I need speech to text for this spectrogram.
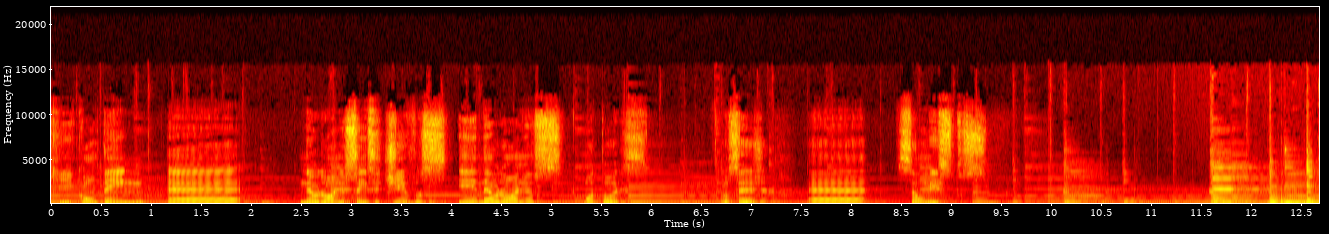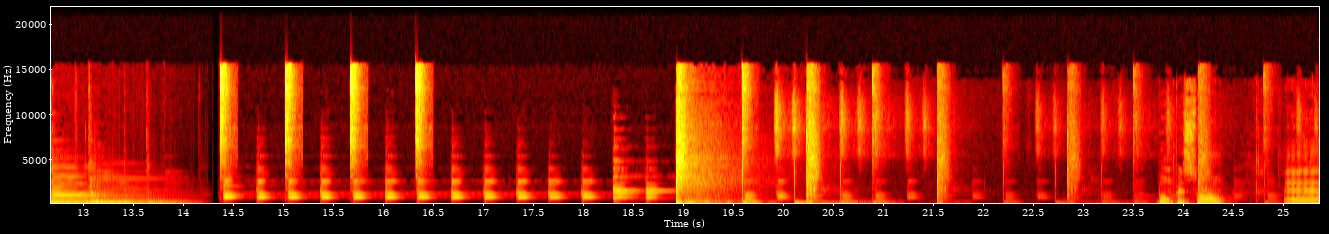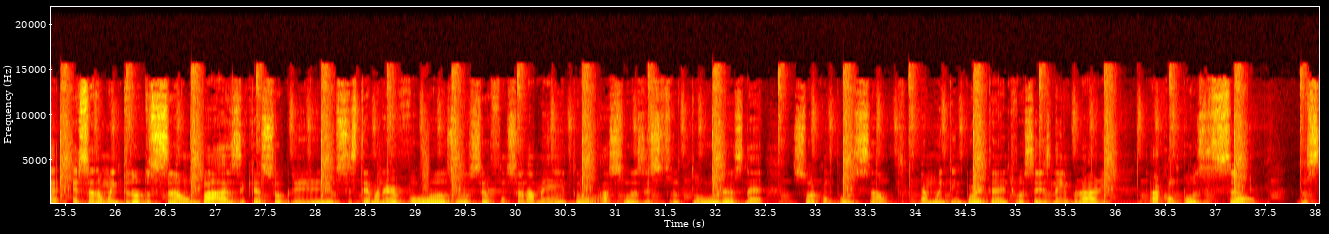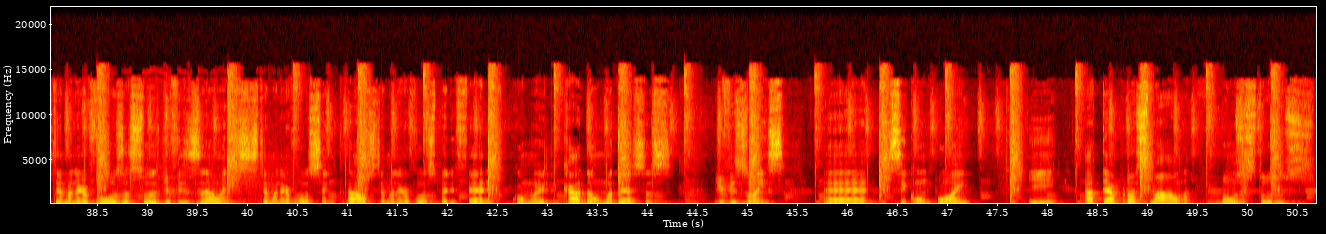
Que contém é, neurônios sensitivos e neurônios motores, ou seja, é, são mistos. Bom, pessoal, é, essa era uma introdução básica sobre o sistema nervoso, seu funcionamento, as suas estruturas, né, sua composição. É muito importante vocês lembrarem a composição do sistema nervoso, a sua divisão entre sistema nervoso central, sistema nervoso periférico, como ele, cada uma dessas divisões é, se compõe. E até a próxima aula. Bons estudos!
